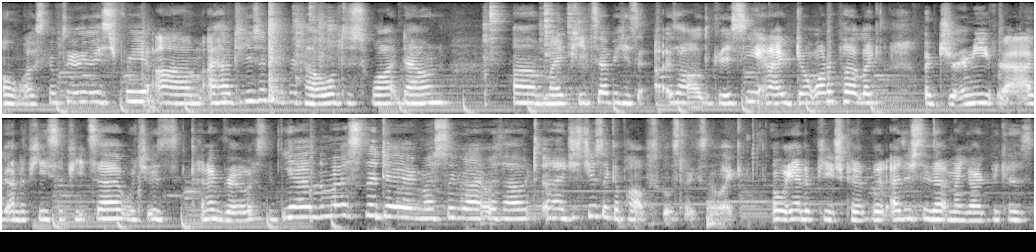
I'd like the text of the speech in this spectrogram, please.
almost completely waste free. Um, I had to use a paper towel to swat down um, my pizza because it's all greasy and I don't want to put like a germy rag on a piece of pizza which is kind of gross. Yeah, the rest of the day I mostly went without and I just used like a popsicle stick so like, oh and a peach pit but I just threw that in my yard because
